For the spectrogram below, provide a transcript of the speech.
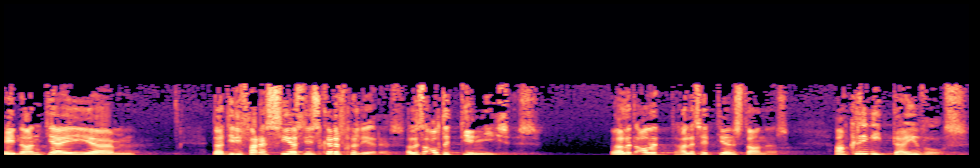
En dan jy ehm um, dan jy die Fariseërs en die skrifgeleerdes. Hulle is altyd teen Jesus. Hulle het altyd hulle is sy teenstanders. Dan kry die duiwels.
